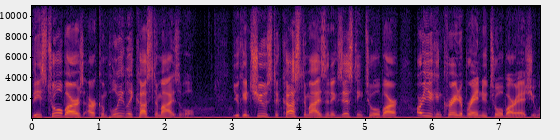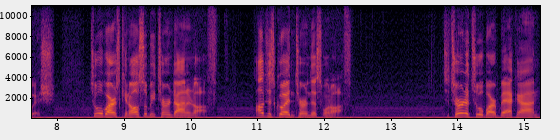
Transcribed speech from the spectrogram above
These toolbars are completely customizable. You can choose to customize an existing toolbar or you can create a brand new toolbar as you wish. Toolbars can also be turned on and off. I'll just go ahead and turn this one off. To turn a toolbar back on,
